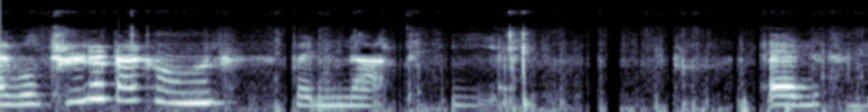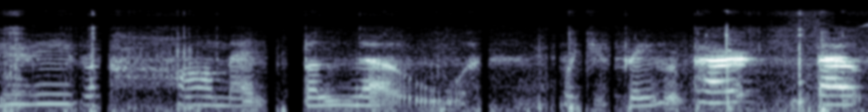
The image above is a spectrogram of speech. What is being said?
I will turn it back on, but not yet. And leave a comment below what your favorite part about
